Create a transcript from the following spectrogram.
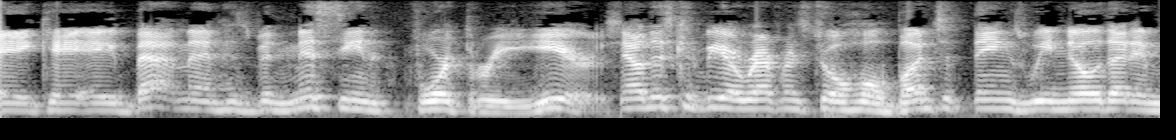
aka Batman, has been missing for three years. Now this could be a reference to a whole bunch of things. We know that in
